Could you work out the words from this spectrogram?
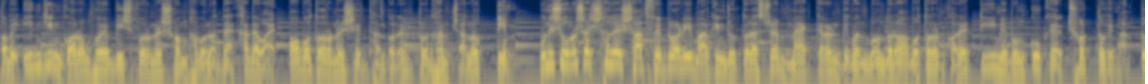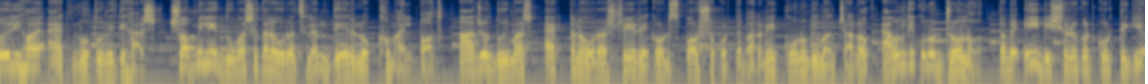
তবে ইঞ্জিন গরম হয়ে বিস্ফোরণের সম্ভাবনা দেখা দেওয়ায় অবতরণের সিদ্ধান্ত নেন প্রধান চালক টিম। উনিশশো সালের সাত ফেব্রুয়ারি মার্কিন যুক্তরাষ্ট্রের ম্যাককারন বিমানবন্দরে অবতরণ করে টিম এবং কুকের ছোট্ট বিমান। তৈরি হয় এক নতুন ইতিহাস। সব মিলিয়ে দু মাসে তারা উড়েছিলেন দেড় লক্ষ মাইল পথ। আজও দুই মাস একটানা ওড়ার সেই রেকর্ড স্পর্শ করতে পারেনি কোনো বিমান চালক, এমনকি কোনো ড্রোনও। তবে এই বিশ্ব রেকর্ড করতে গিয়ে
